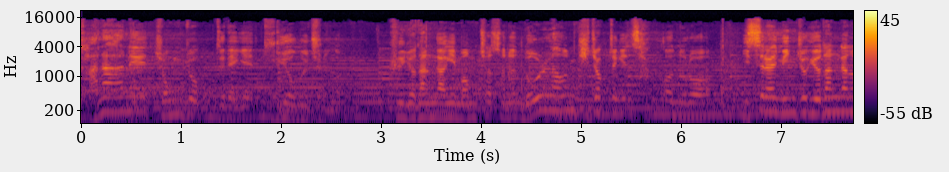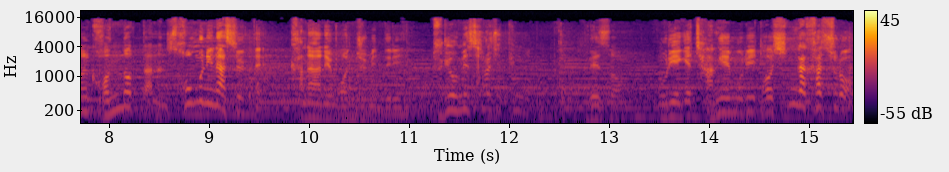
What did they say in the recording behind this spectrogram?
가나안의 종족들에게 두려움을 주는 겁니다. 그 요단강이 멈춰서는 놀라운 기적적인 사건으로 이스라엘 민족 요단강을 건넜다는 소문이 났을 때 가나안의 원주민들이 두려움에 사로잡힌 겁니다. 그래서 우리에게 장애물이 더 심각할수록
